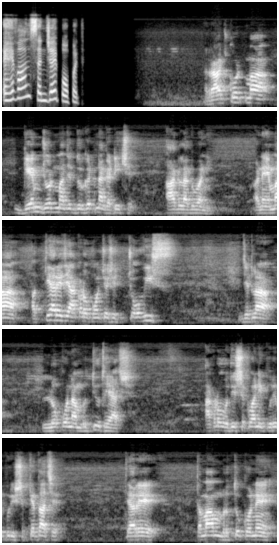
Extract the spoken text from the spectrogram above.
અહેવાલ સંજય પોપટ. રાજકોટમાં ગેમ ઝોનમાં જે દુર્ઘટના ઘટી છે, આગ લાગવાની, અને એમાં અત્યારે જે આંકડો પહોંચ્યો છે, ચોવીસ જેટલા લોકોના મૃત્યુ થયા છે. આંકડો વધી શકવાની પૂરેપૂરી શક્યતા છે. ત્યારે તમામ મૃતકોને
